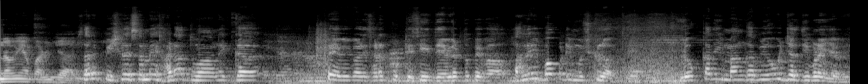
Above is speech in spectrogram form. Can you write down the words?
ਨਵੀਆਂ ਬਣ ਜਾ ਰਹੀਆਂ। ਸਰ ਪਿਛਲੇ ਸਮੇਂ ਹੜਾ ਦਵਾਨ ਇੱਕ ਭੇਵੇ ਵਾਲੀ ਸੜਕ ਟੁੱਟੀ ਸੀ ਦੇਵਗੜ੍ਹ ਤੋਂ ਭੇਵਾ ਹਾਲੇ ਵੀ ਬਹੁਤ ਵੱਡੀ ਮੁਸ਼ਕਲ ਆ ਉੱਥੇ। ਲੋਕਾਂ ਦੀ ਮੰਗ ਆ ਵੀ ਉਹ ਵੀ ਜਲਦੀ ਬਣਾਈ ਜਾਵੇ।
